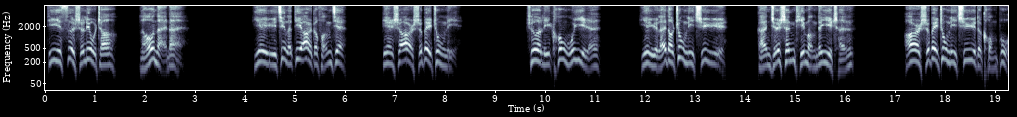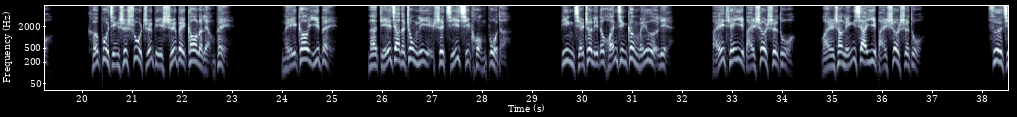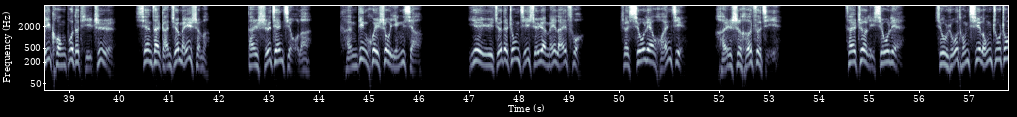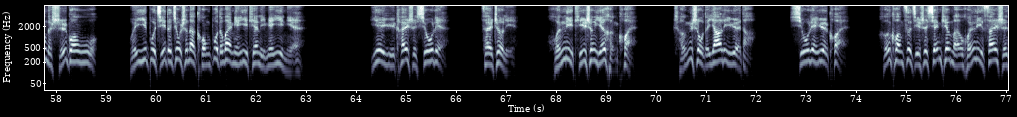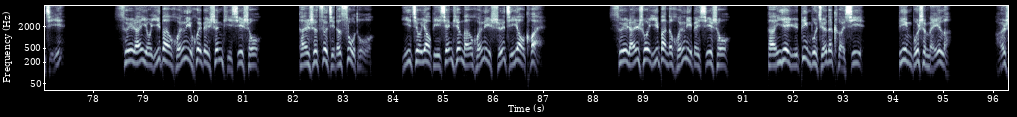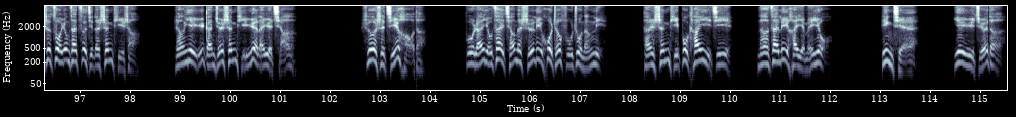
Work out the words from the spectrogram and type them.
第四十六章，老奶奶。夜雨进了第二个房间，便是二十倍重力。这里空无一人。夜雨来到重力区域，感觉身体猛地一沉。二十倍重力区域的恐怖，可不仅是数值比十倍高了两倍，每高一倍，那叠加的重力是极其恐怖的，并且这里的环境更为恶劣，白天一百摄氏度，晚上零下一百摄氏度，自己恐怖的体质。现在感觉没什么，但时间久了肯定会受影响。叶雨觉得终极学院没来错，这修炼环境很适合自己，在这里修炼就如同七龙珠中的时光屋，唯一不及的就是那恐怖的外面一天，里面一年。夜雨开始修炼，在这里魂力提升也很快。承受的压力越大，修炼越快。何况自己是先天满魂力三十级，虽然有一半魂力会被身体吸收，但是自己的速度依旧要比先天满魂力十级要快。虽然说一半的魂力被吸收，但叶雨并不觉得可惜，并不是没了，而是作用在自己的身体上。让叶雨感觉身体越来越强，这是极好的。不然有再强的实力或者辅助能力，但身体不堪一击，那再厉害也没用。并且，叶雨觉得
